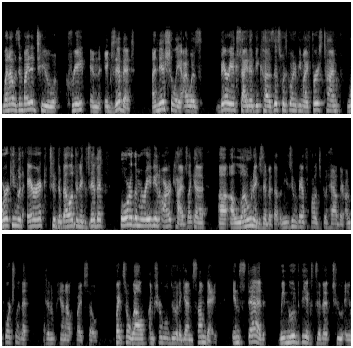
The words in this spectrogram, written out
when I was invited to create an exhibit, initially I was very excited because this was going to be my first time working with Eric to develop an exhibit for the Moravian archives, like a, a, a loan exhibit that the Museum of Anthropology could have there. Unfortunately, that didn't pan out quite so quite so well. I'm sure we'll do it again someday. Instead, we moved the exhibit to a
